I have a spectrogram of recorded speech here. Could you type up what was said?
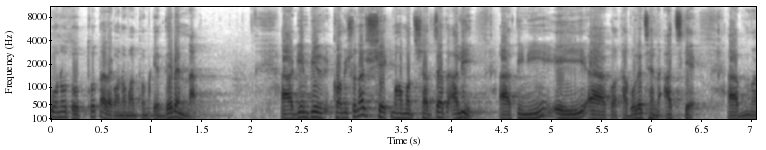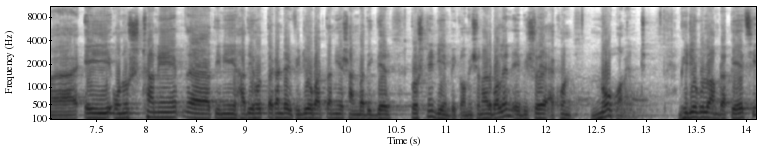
কোনো তথ্য তারা গণমাধ্যমকে দেবেন না। ডিএমপির কমিশনার শেখ মোহাম্মদ সাজ্জাদ আলী তিনি এই কথা বলেছেন আজকে। এই অনুষ্ঠানে তিনি হাদি হত্যাকাণ্ডের ভিডিও বার্তা নিয়ে সাংবাদিকদের প্রশ্নে ডিএমপি কমিশনার বলেন, এ বিষয়ে এখন নো কমেন্ট ভিডিওগুলো আমরা পেয়েছি,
